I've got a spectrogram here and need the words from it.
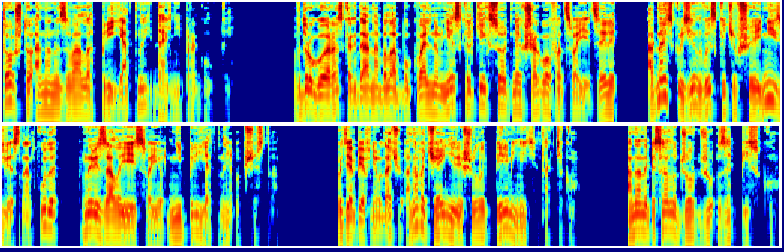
то, что она называла приятной дальней прогулкой. В другой раз, когда она была буквально в нескольких сотнях шагов от своей цели, одна из кузин, выскочившая неизвестно откуда, навязала ей свое неприятное общество. Потерпев неудачу, она в отчаянии решила переменить тактику. Она написала Джорджу записку,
